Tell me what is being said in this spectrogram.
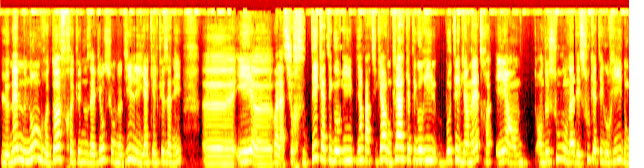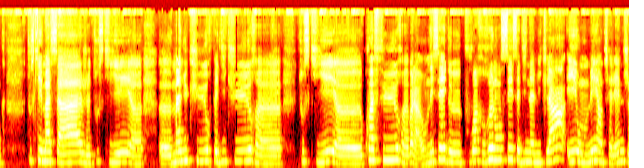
le même nombre d'offres que nous avions sur nos deals il y a quelques années. et voilà, sur des catégories bien particulières. Donc, la catégorie beauté et bien-être et en en dessous, on a des sous-catégories, donc tout ce qui est massage, tout ce qui est euh, euh, manucure, pédicure, euh, tout ce qui est coiffure. voilà, on essaye de pouvoir relancer cette dynamique-là et on met un challenge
